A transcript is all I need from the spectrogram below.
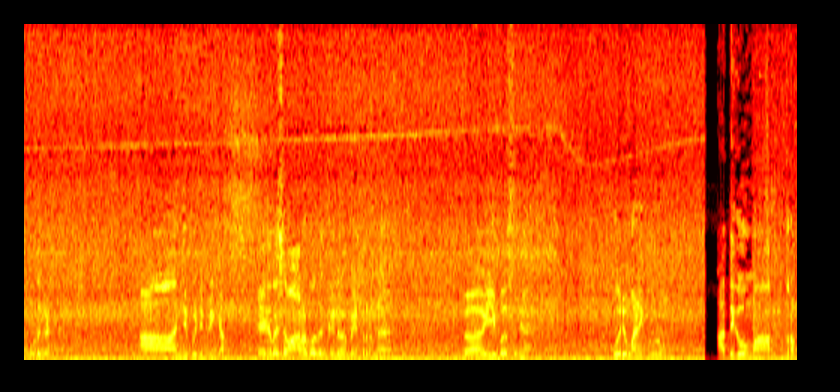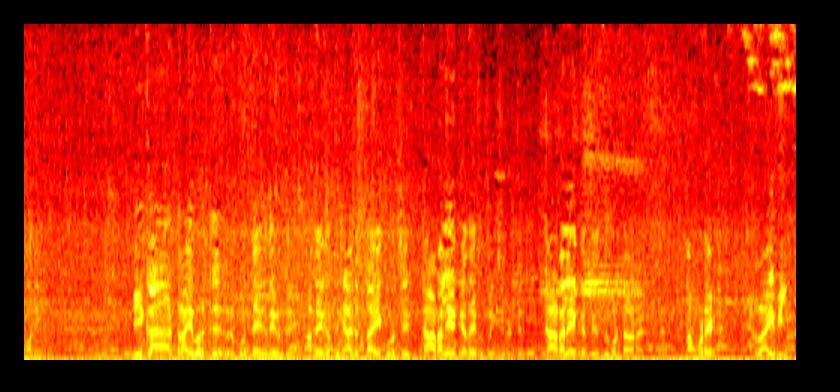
റോഡുകൾ. ആഞ്ഞു പിടിപ്പിക്കാം. ഏകദേശം അറുപത് കിലോമീറ്ററിന് ഈ ബസ്സിന് ഒരു മണിക്കൂറും അധികവും മാത്രം മതി. ഈ ഡ്രൈവർക്ക് ഒരു പ്രത്യേകതയുണ്ട്. അദ്ദേഹത്തിന്റെ അടുത്തായി കുറച്ച് കടലയൊക്കെ അദ്ദേഹം വെച്ചിട്ടുണ്ട്. കടലയൊക്കെ തിന്നുകൊണ്ടാണ് നമ്മുടെ ഡ്രൈവിംഗ്.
